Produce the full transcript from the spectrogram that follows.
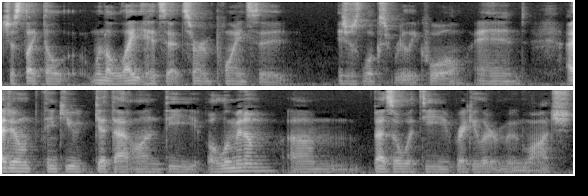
just like the when the light hits at certain points it it just looks really cool. And I don't think you get that on the aluminum um, bezel with the regular moon watch.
